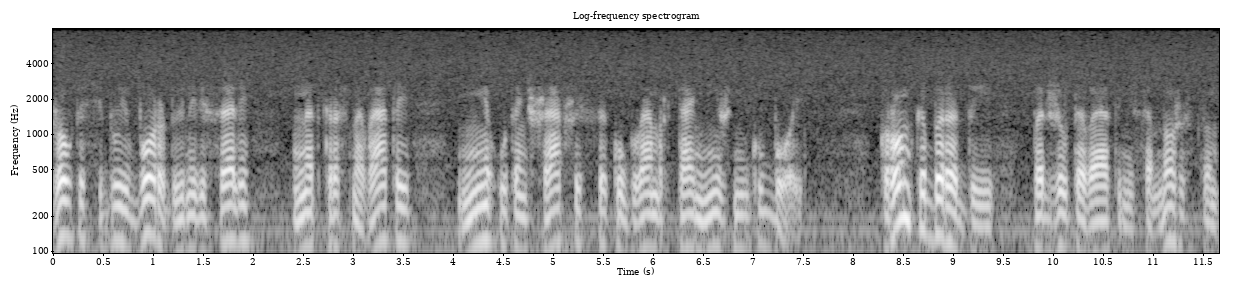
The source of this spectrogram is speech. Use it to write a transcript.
желто-седую бороду и нависали над красноватой, не утоньшавшейся к углам рта нижней губой. Кромка бороды под желтоватыми со множеством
